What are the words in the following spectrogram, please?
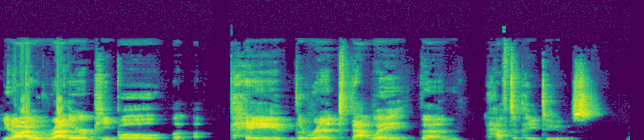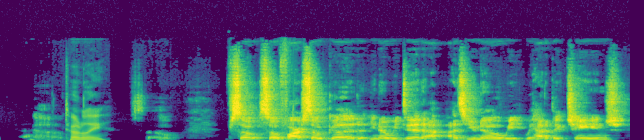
you know, I would rather people uh, pay the rent that way than have to pay dues. Um, totally. So, so so far so good. You know, we did, as you know, we we had a big change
